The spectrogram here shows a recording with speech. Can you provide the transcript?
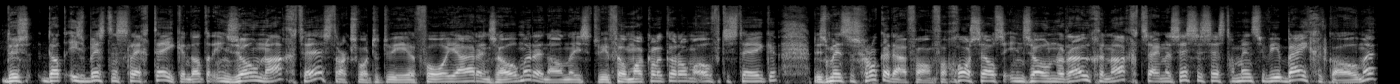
Dus dat is best een slecht teken. Dat er in zo'n nacht, hè, straks wordt het weer voorjaar en zomer... en dan is het weer veel makkelijker om over te steken. Dus mensen schrokken daarvan. Van, goh, zelfs in zo'n ruige nacht zijn er 66 mensen weer bijgekomen.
